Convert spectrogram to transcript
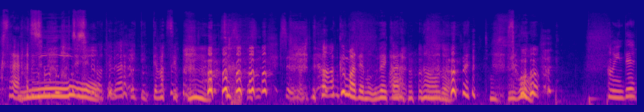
86歳。おー。80の手習いって言ってますよ。あくまでも上からの。なるほど そう。すごい、はいで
